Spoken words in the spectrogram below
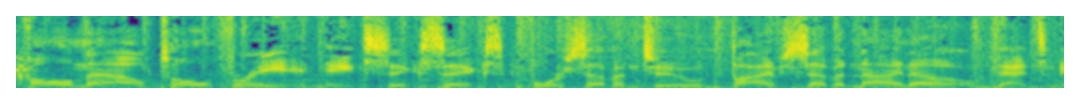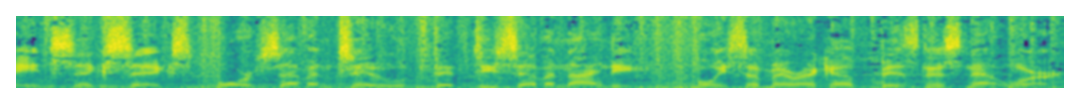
Call now toll free 866 472 5790. That's 866 472 5790. Voice America Business Network.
